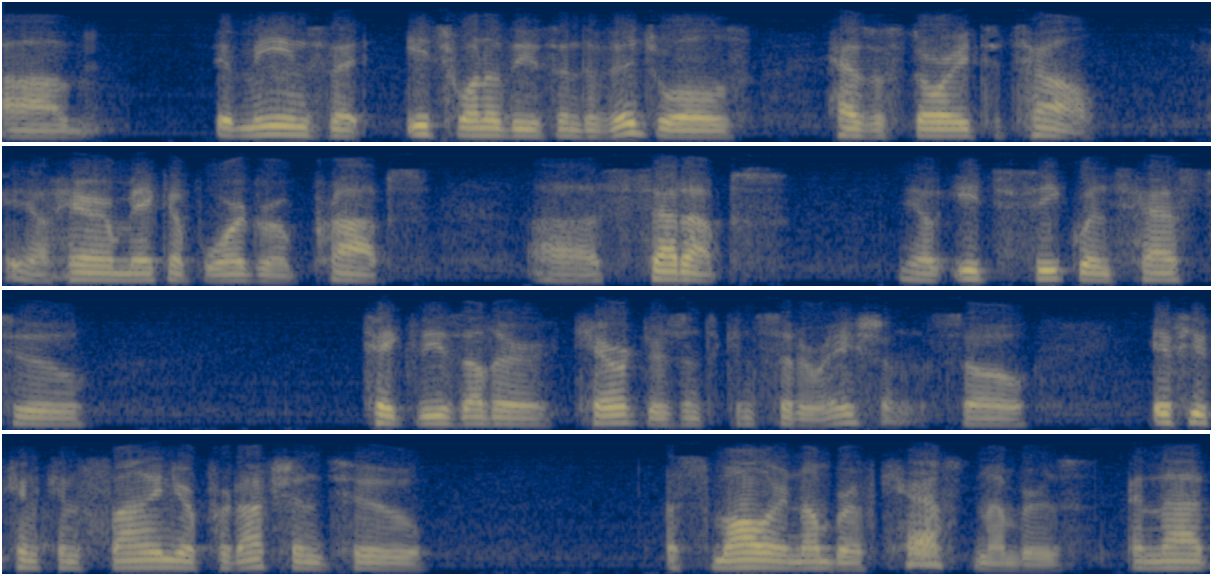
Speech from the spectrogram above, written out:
Um, it means that each one of these individuals has a story to tell. You know, hair, makeup, wardrobe, props, uh, setups. You know, each sequence has to take these other characters into consideration. So if you can confine your production to a smaller number of cast members and not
